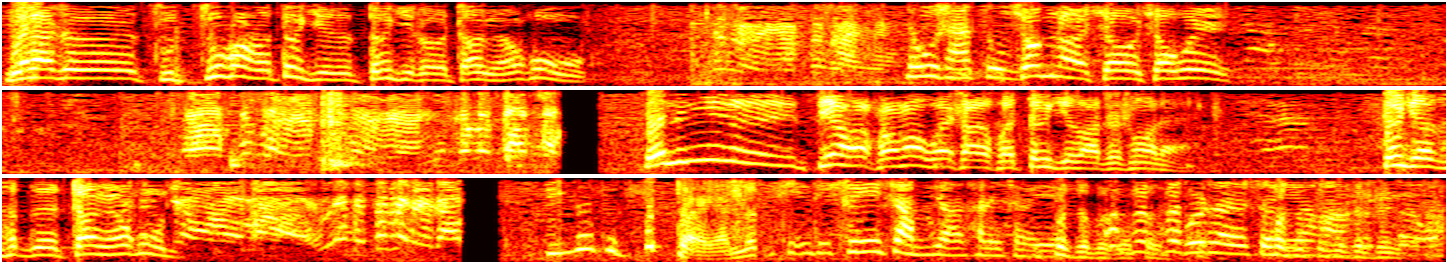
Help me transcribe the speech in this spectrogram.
原来这个租租房上登记登记着张元红。那为啥租？小名小小伟。啊，不认识，不认识，你可能打错。那那你的电话号码为啥还登记到这上嘞？登记他的张元红。电话号码，我不对呀，那你声音像不像他的声音？不是不是不是，不是他的声音哈。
